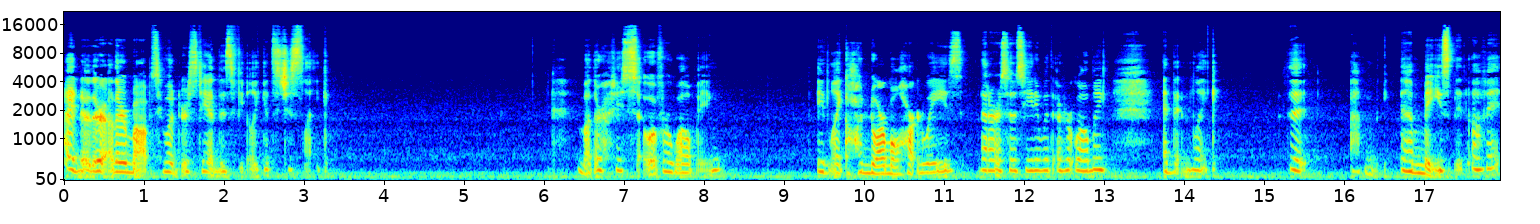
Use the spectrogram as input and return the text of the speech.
I know there are other moms who understand this feeling. It's just like motherhood is so overwhelming in like normal hard ways that are associated with overwhelming and then like the um, amazement of it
